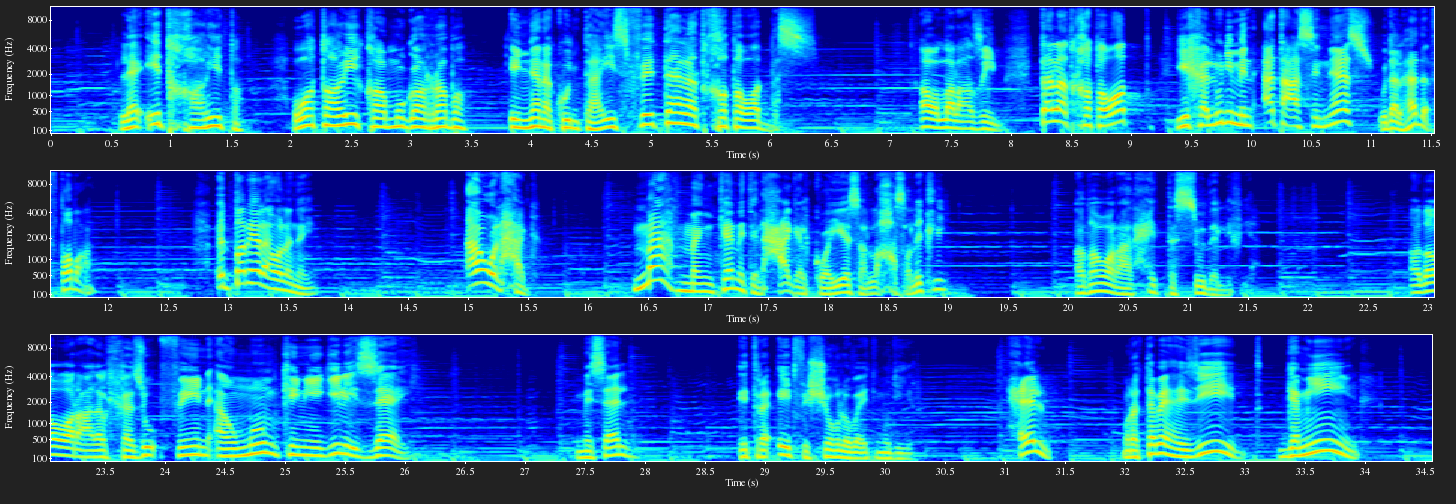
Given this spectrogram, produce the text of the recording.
لقيت خريطة وطريقة مجربة إن أنا كنت اعيش في ثلاث خطوات بس. آه والله العظيم ثلاث خطوات يخلوني من أتعس الناس وده الهدف طبعا. الطريقة الأولانية أول حاجة مهما كانت الحاجة الكويسة اللي حصلت لي أدور على الحتة السوداء اللي فيها. أدور على الخازوق فين أو ممكن يجي لي إزاي. مثال اترقيت في الشغل وبقيت مدير. حلو مرتبي هيزيد جميل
